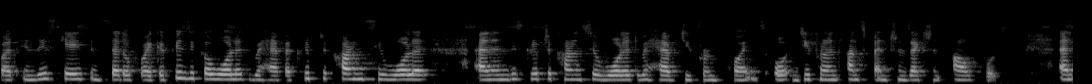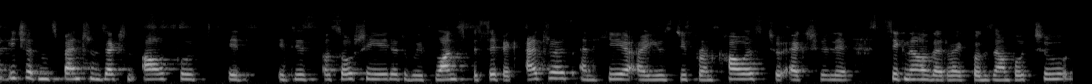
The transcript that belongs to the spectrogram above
but in this case instead of like a physical wallet we have a cryptocurrency wallet and in this cryptocurrency wallet, we have different points or different unspent transaction outputs. And each unspent transaction output, it, it is associated with one specific address. And here I use different colors to actually signal that, like, for example, two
